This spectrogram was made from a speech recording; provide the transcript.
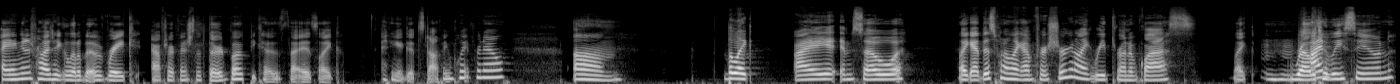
I am going to probably take a little bit of a break after I finish the third book because that is like, I think, a good stopping point for now. Um, but like, I am so like at this point, I'm like, I'm for sure gonna like read Throne of Glass like mm-hmm. relatively soon.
